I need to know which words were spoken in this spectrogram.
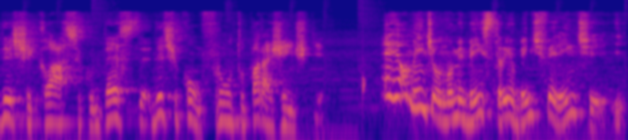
deste clássico, deste, deste confronto para a gente aqui? É realmente um nome bem estranho, bem diferente. E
